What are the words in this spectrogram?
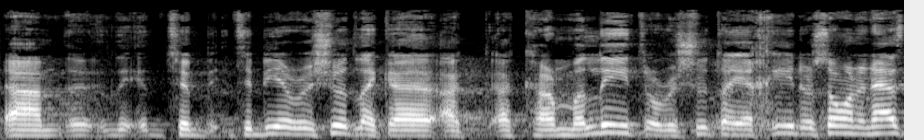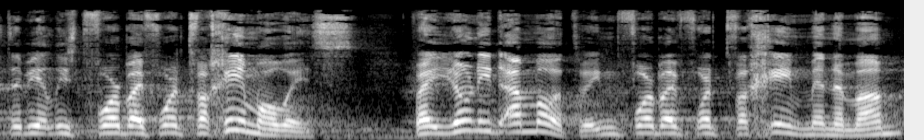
um, to, to be a rishut like a, a, a karmelit or rishut ayachid or so on, it has to be at least four by four tefachim always. Right? You don't need amot, even four by four tefachim minimum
